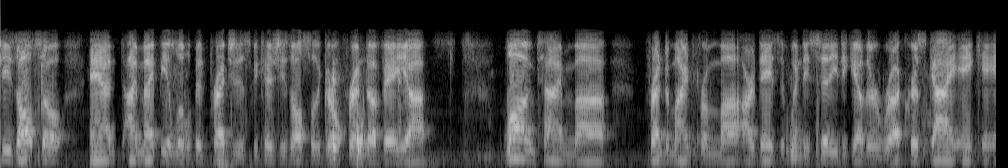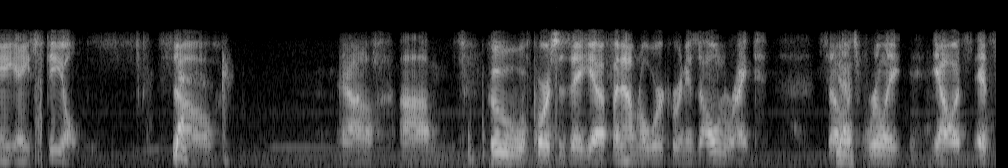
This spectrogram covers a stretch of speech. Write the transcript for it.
She's also, and I might be a little bit prejudiced because she's also the girlfriend of a uh, longtime uh, friend of mine from uh, our days at Windy City together, uh, Chris Guy, aka Ace Steel. So, Yes. you know, um, who of course is a uh, phenomenal worker in his own right. So Yes. it's really, you know, it's it's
